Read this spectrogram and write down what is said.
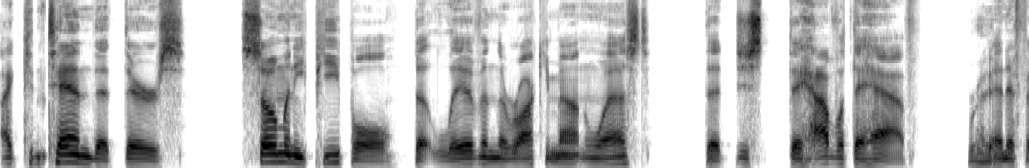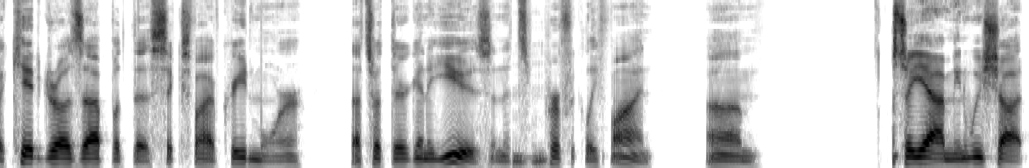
I contend that there's so many people that live in the Rocky Mountain West that just they have what they have, Right. and if a kid grows up with the six five Creedmoor, that's what they're going to use, and it's Mhm. perfectly fine. Um, so yeah, I mean, we shot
